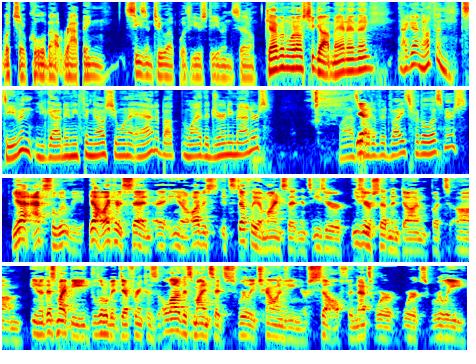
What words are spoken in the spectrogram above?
what's so cool about wrapping season two up with you, Stephen. So, Kevin, what else you got, man? Anything? I got nothing. Stephen, you got anything else you want to add about why the journey matters? Last yeah. bit of advice for the listeners? Yeah, absolutely. Yeah, like I said, uh, you know, obviously it's definitely a mindset, and it's easier easier said than done. But um, you know, this might be a little bit different because a lot of this mindset's really challenging yourself, and that's where where it's really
